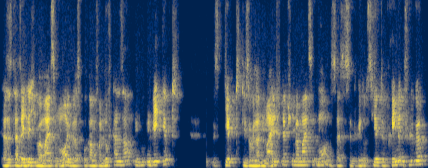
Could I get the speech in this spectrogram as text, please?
dass es tatsächlich über Miles More, über das Programm von Lufthansa, einen guten Weg gibt. Es gibt die sogenannten Meilenschnäppchen bei Miles More, das heißt, es sind reduzierte Prämienflüge.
